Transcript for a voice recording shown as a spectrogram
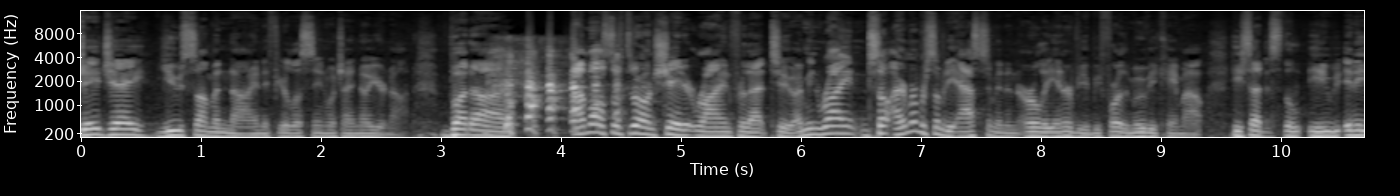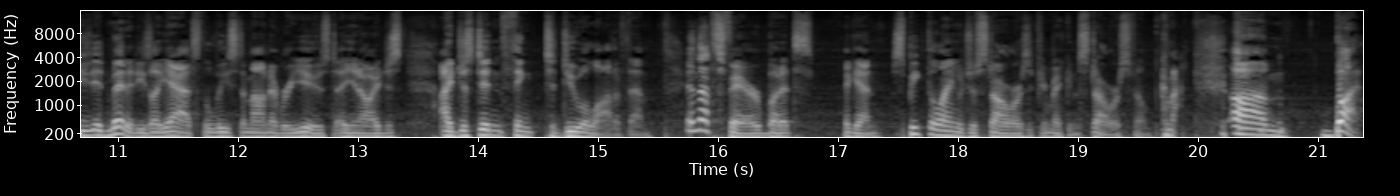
JJ, you summon nine if you're listening, which I know you're not. But uh, I'm also throwing shade at Rian for that too. I mean, Rian. So I remember somebody asked him in an early interview before the movie came out. He said it's the he, and he admitted he's like, yeah, it's the least amount ever used. You know, I just I just didn't think to do a lot of them, and that's fair. But it's again, speak the language of Star Wars if you're making a Star Wars film. Come on. Um, but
